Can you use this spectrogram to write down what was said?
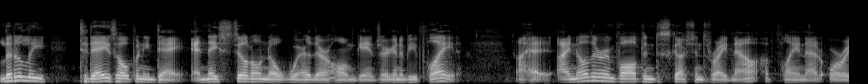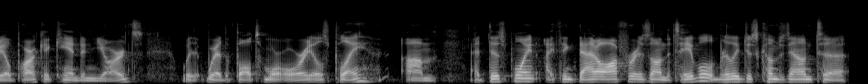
literally today's opening day, and they still don't know where their home games are going to be played. I I know they're involved in discussions right now of playing at Oriole Park at Camden Yards, where the Baltimore Orioles play. Um, at this point, I think that offer is on the table. It really just comes down to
